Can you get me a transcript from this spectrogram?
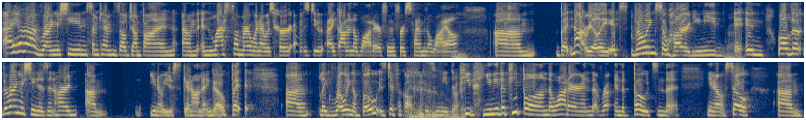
I have a rowing machine. Sometimes I'll jump on. Um, and last summer when I was hurt, I was do I got in the water for the first time in a while. Mm. Um, but not really. It's rowing so hard. You need right. and well, the the rowing machine isn't hard. Um, you know, you just get on it and go. But um, like rowing a boat is difficult because you need the people, you need the people in the water and the and the boats and the, you know. So um,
